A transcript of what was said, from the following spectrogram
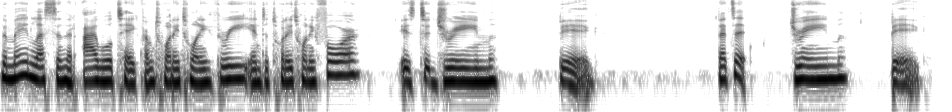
The main lesson that I will take from 2023 into 2024 is to dream big. That's it. Dream big.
